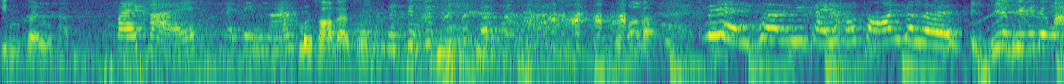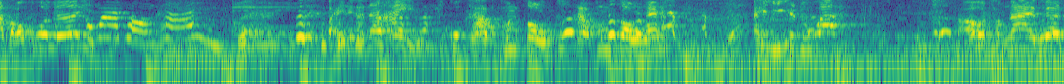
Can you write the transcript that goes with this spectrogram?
กินเพลินครับ ไปขายไอติมนะมึงซ้อมแบบกูมึงซ้อมแบบกู ยพี่ก็ยังมาสองคนเลยมาสองคัน เฮ้ยไปด้วยกันได้กูขับมึงส่งกูขับมึงส่งไงไอ้เหี้ยถูกป่ะเอาทำได้เพื่อน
